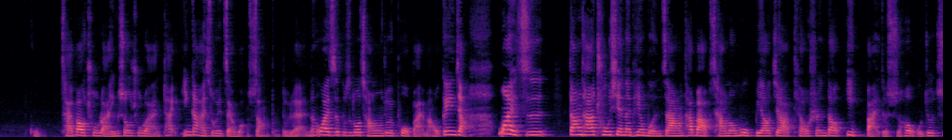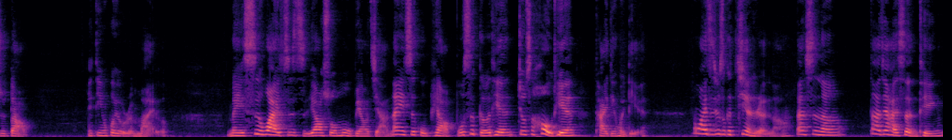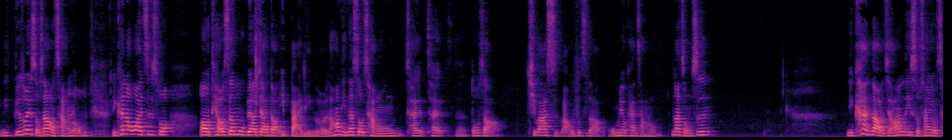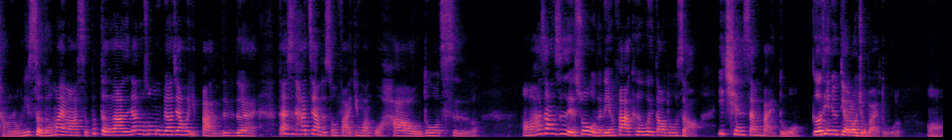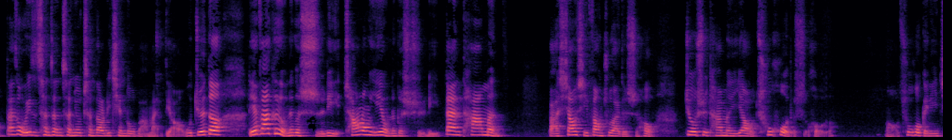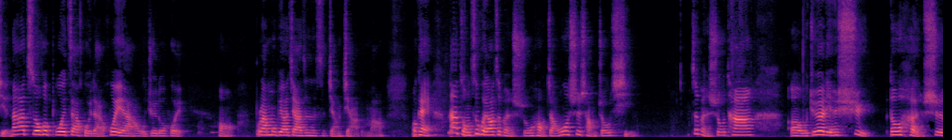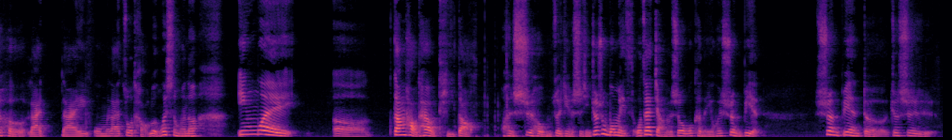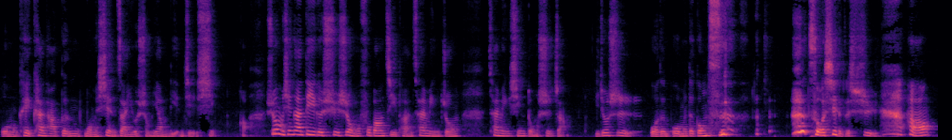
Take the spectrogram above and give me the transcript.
财报出来，营收出来，它应该还是会在往上的，对不对？那个外资不是说长荣就会破百嘛？我跟你讲，外资当它出现那篇文章，它把长荣目标价调升到一百的时候，我就知道一定会有人买了。每次外资只要说目标价，那一只股票不是隔天就是后天，它一定会跌。那外资就是个贱人啊！但是呢？大家还是很听你，比如说你手上有长龙，你看到外资说哦调升目标价到一百零二，然后你那时候长龙才才多少七八十吧，我不知道，我没有看长龙。那总之你看到，假如你手上有长龙，你舍得卖吗？舍不得啊，人家都说目标价会一百了，对不对？但是他这样的手法已经玩过好多次了。哦，他上次也说我的联发科会到多少一千三百多，隔天就掉到九百多了。哦，但是我一直撑撑撑，就撑到了一千多把它卖掉。我觉得联发科有那个实力，长隆也有那个实力，但他们把消息放出来的时候，就是他们要出货的时候了。哦，出货给你减，那他之后会不会再回来？会啊，我觉得会。哦，不然目标价真的是讲假的吗。OK，那总之回到这本书哈，掌握市场周期这本书，它呃，我觉得连续都很适合来来我们来做讨论。为什么呢？因为呃，刚好他有提到很适合我们最近的事情，就是我每次我在讲的时候，我可能也会顺便。顺便的，就是我们可以看它跟我们现在有什么样的连接性。好，所以我们先看第一个序，是我们富邦集团蔡明忠、蔡明星董事长，也就是我的我们的公司 所写的序。好，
